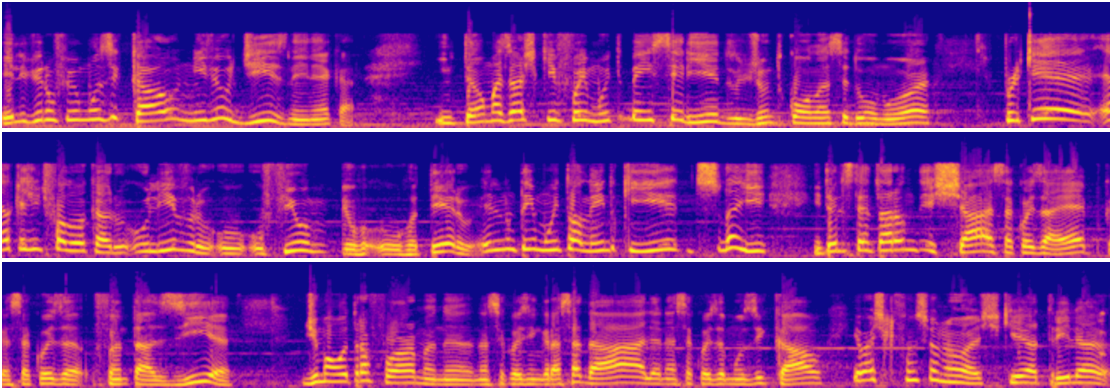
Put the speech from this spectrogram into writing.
ele vira um filme musical nível Disney, né, cara? Então, mas eu acho que foi muito bem inserido, junto com o lance do humor. Porque é o que a gente falou, cara. O livro, o, o filme, o, o roteiro, ele não tem muito além do que ir disso daí. Então eles tentaram deixar essa coisa épica, essa coisa fantasia, de uma outra forma, né? nessa coisa engraçadalha, nessa coisa musical. Eu acho que funcionou. Acho que a trilha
